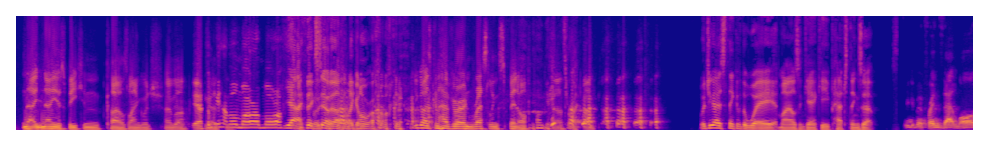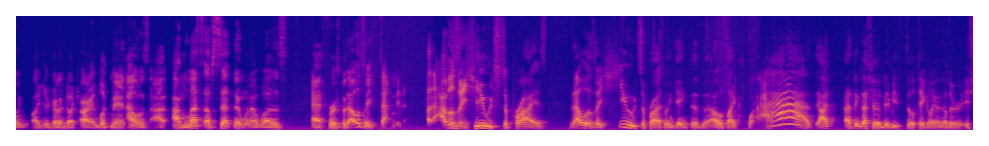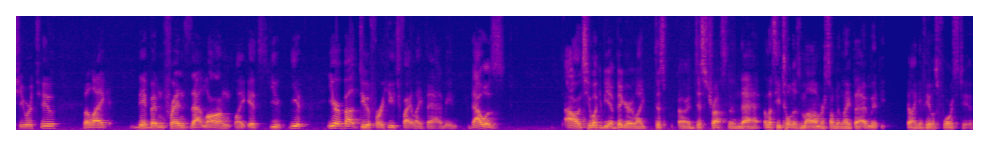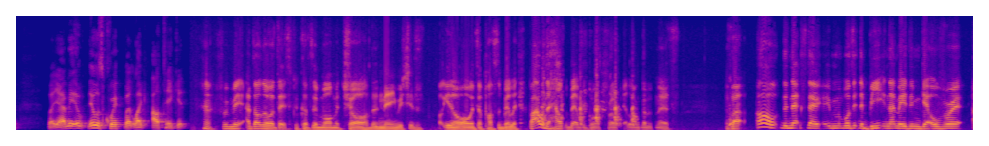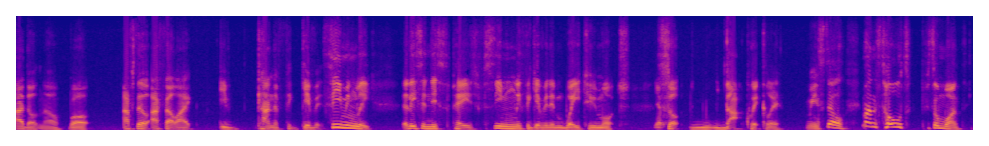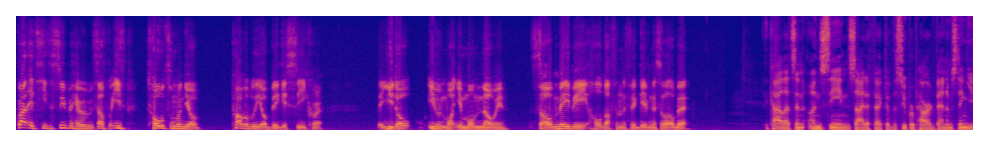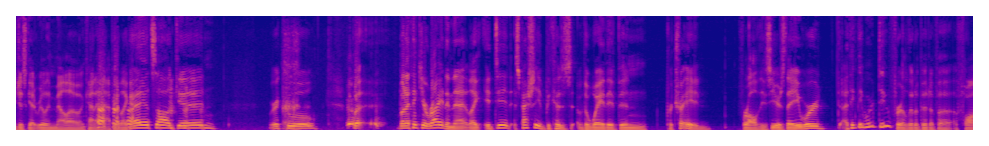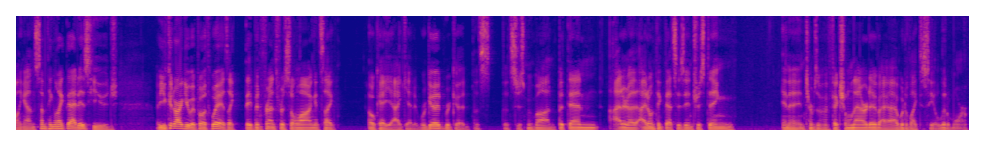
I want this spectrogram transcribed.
now, now you're speaking Kyle's language, Omar. Yeah, can we have Omar more often? Yeah, I think so. Uh, like, oh, You guys can have your own wrestling spin-off podcast. What'd you guys think of the way Miles and Ganke patched things up? when you've been friends that long, like you're gonna be like, all right, look, man, I was, I, I'm less upset than when I was at first, but that was a, that, I mean, that was a huge surprise. That was a huge surprise when Ganke did that. I was like, ah, I, I think that should have maybe still taken like another issue or two, but like they've been friends that long, like it's you, you, you're about due for a huge fight like that. I mean, that was. I don't see what could be a bigger like dis, uh, distrust than that, unless he told his mom or something like that. I mean, like if he was forced to. But yeah, I mean, it, it was quick, but like I'll take it. For me, I don't know if it's because they're more mature than me, which is, you know, always a possibility. But I would have held a bit of a grudge for a bit longer than this. Like, oh, the next day, was it the beating that made him get over it? I don't know. But I still, I felt like you kind of forgive it, seemingly, at least in this page, seemingly forgiving him way too much. Yep. So that quickly. I mean, still, man's told someone. Granted, he's a superhero himself, but he's told someone your probably your biggest secret that you don't even want your mum knowing. So maybe hold off on the forgiveness a little bit. Kyle, that's an unseen side effect of the superpowered venom sting. You just get really mellow and kind of happy, like, hey, it's all good. We're cool. But but I think you're right in that, like, it did, especially because of the way they've been portrayed for all these years. They were, I think, they were due for a little bit of a, a falling out, and something like that is huge. You could argue it both ways. Like they've been friends for so long, it's like, okay, yeah, I get it. We're good. We're good. Let's let's just move on. But then I don't know. I don't think that's as interesting in a, in terms of a fictional narrative. I, I would have liked to see a little more.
